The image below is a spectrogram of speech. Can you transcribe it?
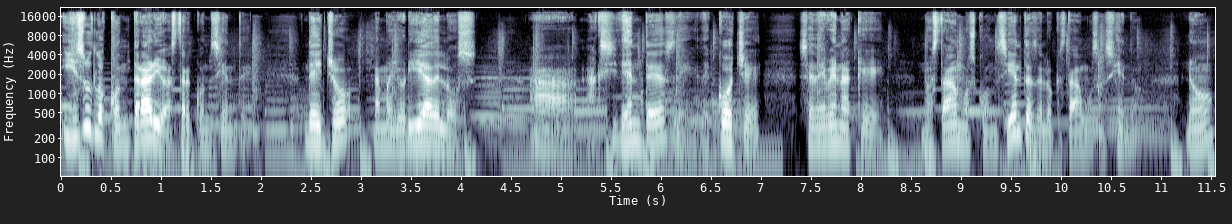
Y eso es lo contrario a estar consciente. De hecho, la mayoría de los ah, accidentes de, coche se deben a que no estábamos conscientes de lo que estábamos haciendo. ¿no?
